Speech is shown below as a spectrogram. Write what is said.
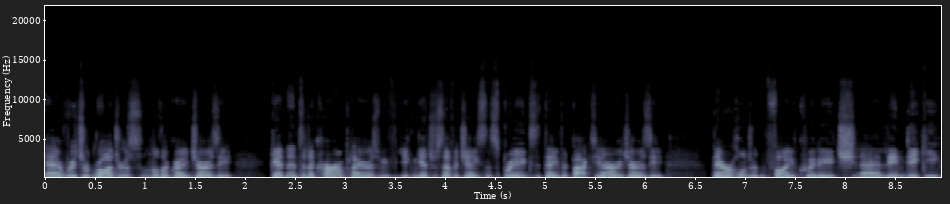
Uh, Richard Rogers, another great jersey. Getting into the current players, you can get yourself a Jason Spriggs, a David Bakhtiari jersey. They're 105 quid each. Uh, Lynn Dickey,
